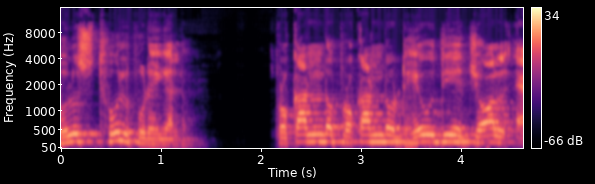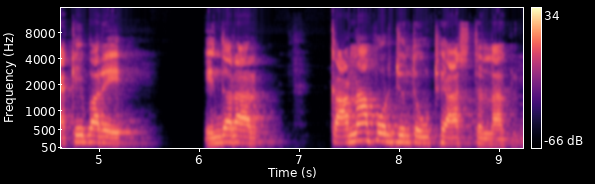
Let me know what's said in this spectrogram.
হুলস্থুল পড়ে গেল। প্রকাণ্ড প্রকাণ্ড ঢেউ দিয়ে জল একেবারে ইন্দারার কানা পর্যন্ত উঠে আসতে লাগল।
